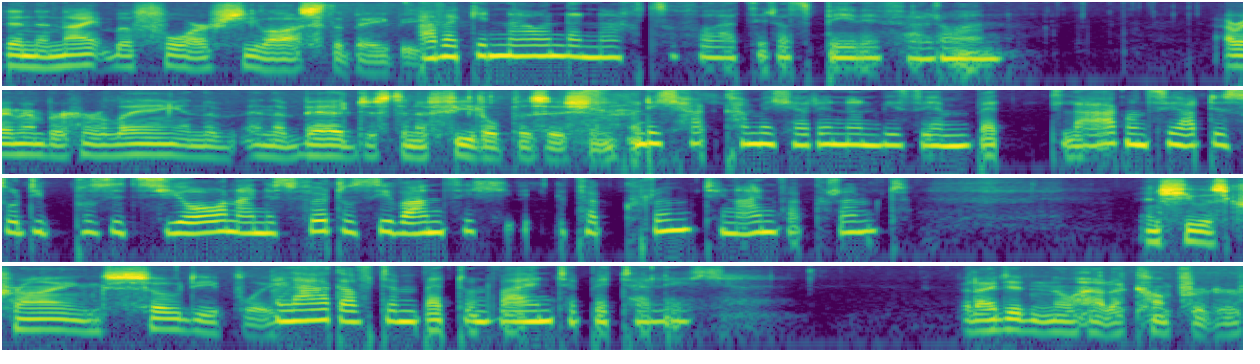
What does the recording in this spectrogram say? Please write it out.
Then the night before, she lost the baby. Aber genau in der Nacht zuvor hat sie das Baby verloren. I remember her laying in the in the bed just in a fetal position. Und ich kann mich erinnern, wie sie im Bett lag und sie hatte so die Position eines Fötus. Sie war in sich verkrümmt, hineinverkrümmt, And she was crying so deeply, lag auf dem Bett und weinte bitterlich. but I didn't know how to comfort her.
